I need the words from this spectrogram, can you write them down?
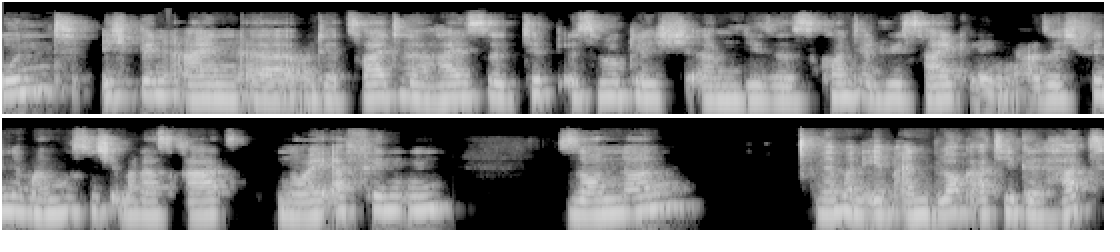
Und ich bin ein, äh, und der zweite heiße Tipp ist wirklich ähm, dieses Content Recycling. Also ich finde, man muss nicht immer das Rad neu erfinden, sondern wenn man eben einen Blogartikel hat,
